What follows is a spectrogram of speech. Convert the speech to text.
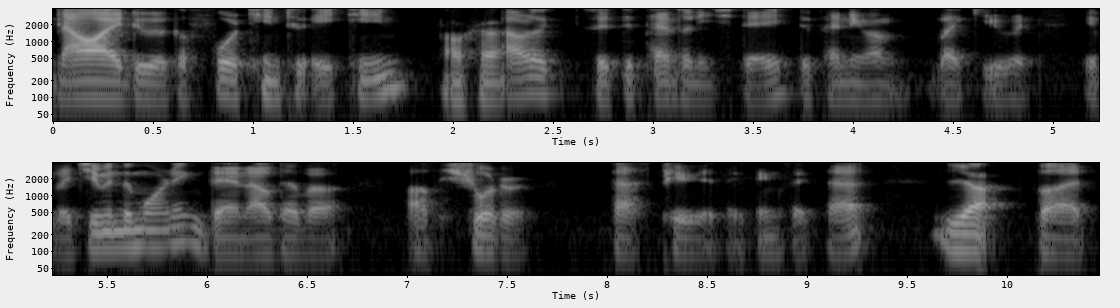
now I do like a 14 to 18 Okay. hour. Like, so it depends on each day, depending on like you like if I gym in the morning, then I'll have a, I'll have a shorter fast period, like things like that. Yeah. But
